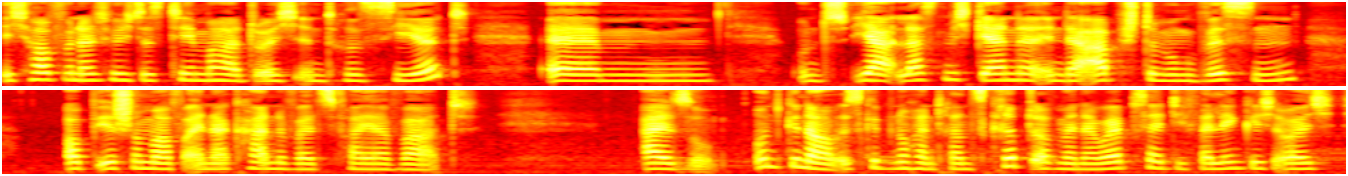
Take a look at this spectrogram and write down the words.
Ich hoffe natürlich, das Thema hat euch interessiert. Ähm, und ja, lasst mich gerne in der Abstimmung wissen, ob ihr schon mal auf einer Karnevalsfeier wart. Also, und genau, es gibt noch ein Transkript auf meiner Website, die verlinke ich euch.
